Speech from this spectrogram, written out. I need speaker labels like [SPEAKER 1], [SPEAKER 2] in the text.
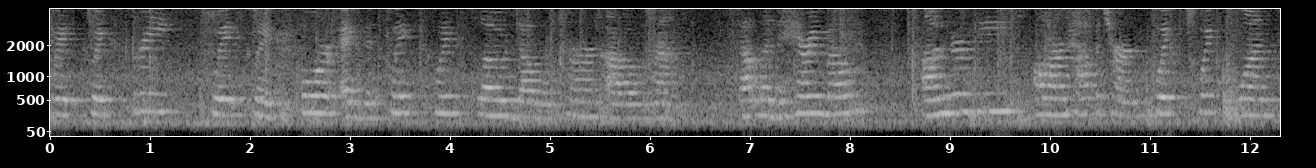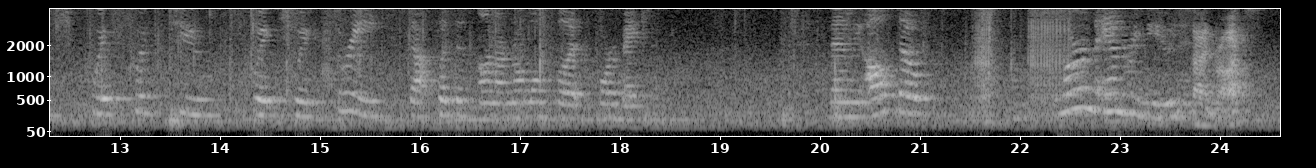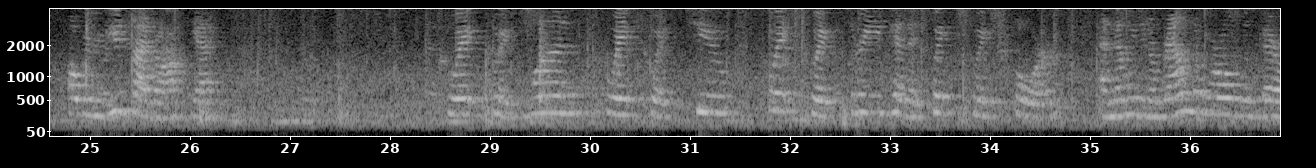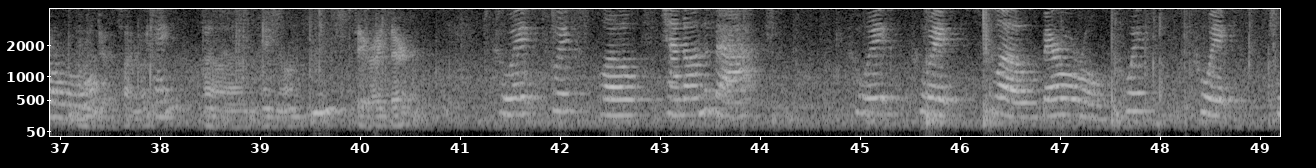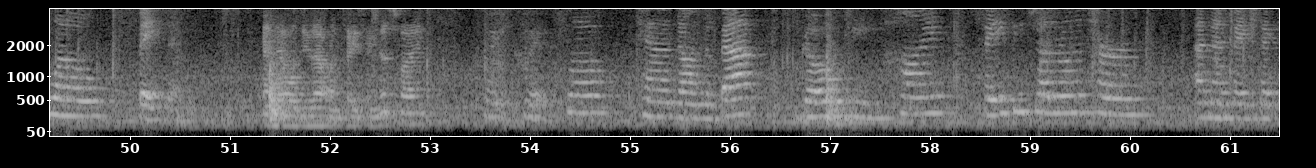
[SPEAKER 1] quick, quick, three, quick, quick, four, exit quick, quick, slow, double, turn around. That led to herringbone, under the arm, half a turn, quick, quick, one, quick, quick, two, quick, quick, three. That puts us on our normal foot for basic. Then we also learned and reviewed.
[SPEAKER 2] Side rocks.
[SPEAKER 1] Oh, we reviewed side rocks, yes. Quick, quick one, quick, quick two, quick, quick three, pivot, quick, quick four. And then we did around the world with barrel roll,
[SPEAKER 2] do it sideways.
[SPEAKER 1] okay?
[SPEAKER 2] Um, hang on. Stay right there.
[SPEAKER 1] Quick, quick, slow, hand on the back. Quick, quick, slow, barrel roll, quick, quick, slow, facing.
[SPEAKER 2] And then we'll do that one facing this way.
[SPEAKER 1] Quick, quick, slow, hand on the back, go behind, face each other on the turn, and then basic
